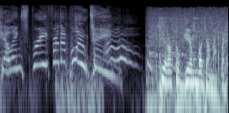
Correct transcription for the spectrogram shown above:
Killing spree for the blue team. तेरा तो गेम बजाना पड़े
